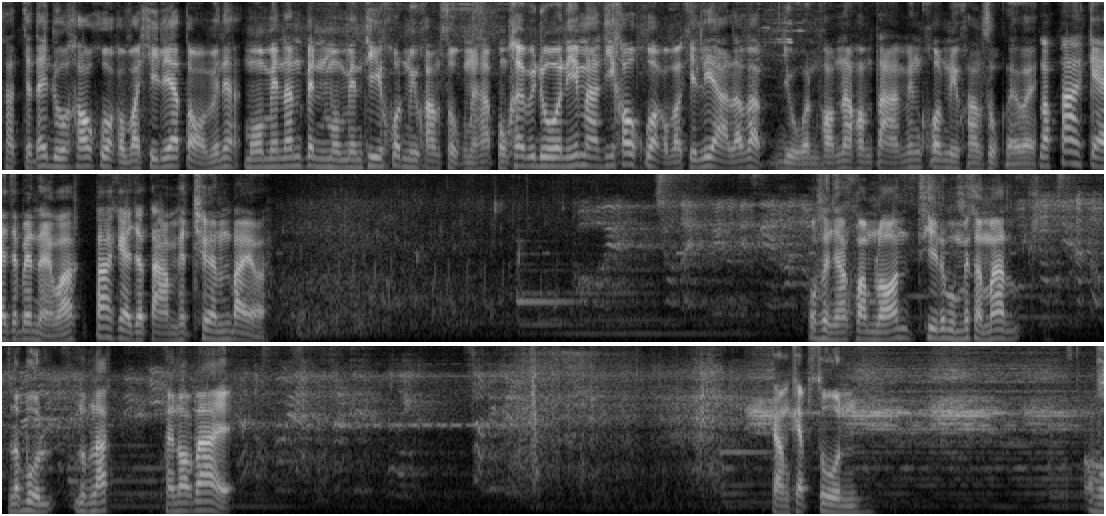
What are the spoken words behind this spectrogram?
ถ้าจะได้ดูเข้าครัวกับวาคิเลียต่อไหมเนี่ยโมเมนต์นั้นเป็นโมเมนต์ที่โคตรมีความสุขนะครับผมเคยไปดูอันนี้มาที่เข้าครัวกับวาคิเลียแล้วแบบอยู่กันพร้อมหน้าพร้อมตาแม่งคตมีความสุขเลยเว้ยแล้วป้าแกจะไปไหนวะป้าแกจะตามเพชเชอร์นั้นไปเหรอ วกสัญญาณความร้อนที่ระบุไม่สามารถระบุรูปลักภายนอกได้กำแคปซูล โอ้โห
